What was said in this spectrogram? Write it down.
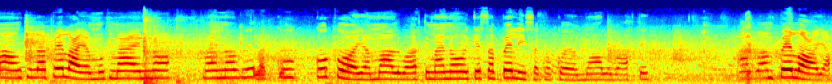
Mä oon kyllä pelaaja, mutta mä en oo, mä en oo vielä ko- koko ajan maalivahti. Mä en oo oikeastaan pelissä koko ajan maalivahti. Mä oon vaan pelaaja.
